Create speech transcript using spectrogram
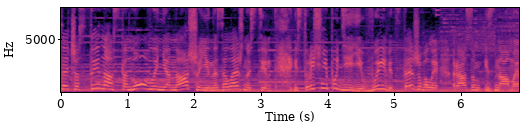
це частина становлення нашої незалежності. Історичні події ви відстежували разом із нами.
